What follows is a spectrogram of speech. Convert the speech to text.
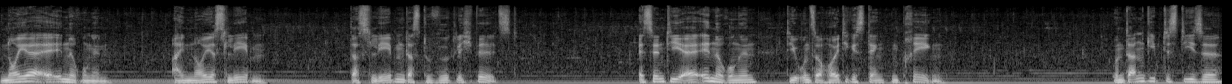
Neue Erinnerungen, ein neues Leben, das Leben, das du wirklich willst. Es sind die Erinnerungen, die unser heutiges Denken prägen. Und dann gibt es diese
